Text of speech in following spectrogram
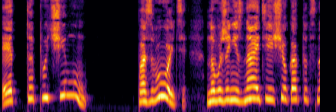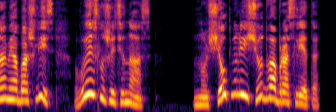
«Это почему?» «Позвольте, но вы же не знаете еще, как тут с нами обошлись. Выслушайте нас». Но щелкнули еще два браслета,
